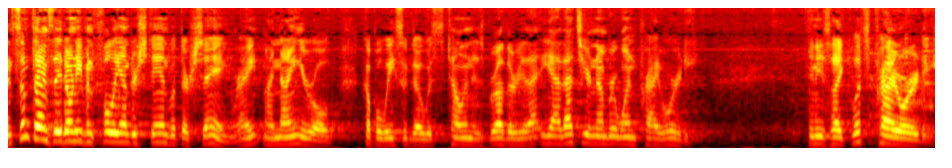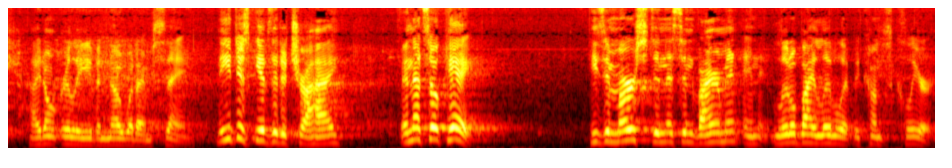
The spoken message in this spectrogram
And sometimes they don't even fully understand what they're saying, right? My nine year old a couple weeks ago was telling his brother, Yeah, that's your number one priority. And he's like, What's priority? I don't really even know what I'm saying. he just gives it a try, and that's okay. He's immersed in this environment, and little by little it becomes clear.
